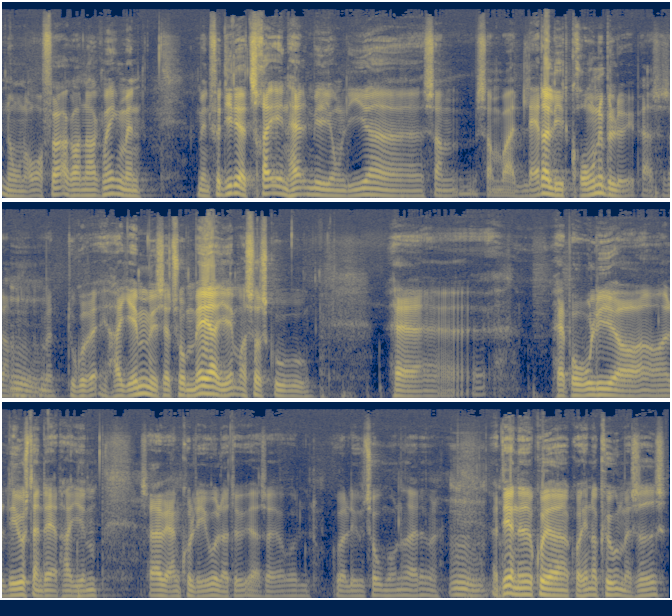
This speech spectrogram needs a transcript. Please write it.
Nogle år før godt nok, ikke? Men, men for de der 3,5 millioner lire, øh, som, som var et latterligt kronebeløb, altså som mm. du kunne være herhjemme, hvis jeg tog med herhjem, og så skulle have, have bolig og, og levestandard herhjemme, så jeg hverken kunne leve eller dø. Altså, jeg kunne, kunne have levet to måneder af det. Vel. Mm. Og dernede kunne jeg gå hen og købe en Mercedes.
